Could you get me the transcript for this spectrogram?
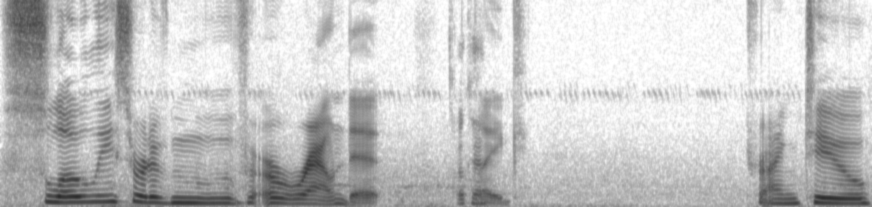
slowly sort of move around it, Okay. like trying to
